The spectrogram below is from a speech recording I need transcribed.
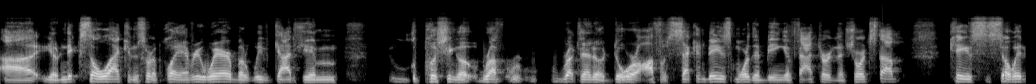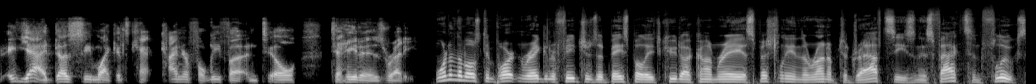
Uh, you know, Nick Solak can sort of play everywhere, but we've got him pushing a rough, a door off of second base more than being a factor in the shortstop case. So it, yeah, it does seem like it's kind of Falefa until Tejeda is ready. One of the most important regular features at baseballhq.com, Ray, especially in the run up to draft season, is facts and flukes.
